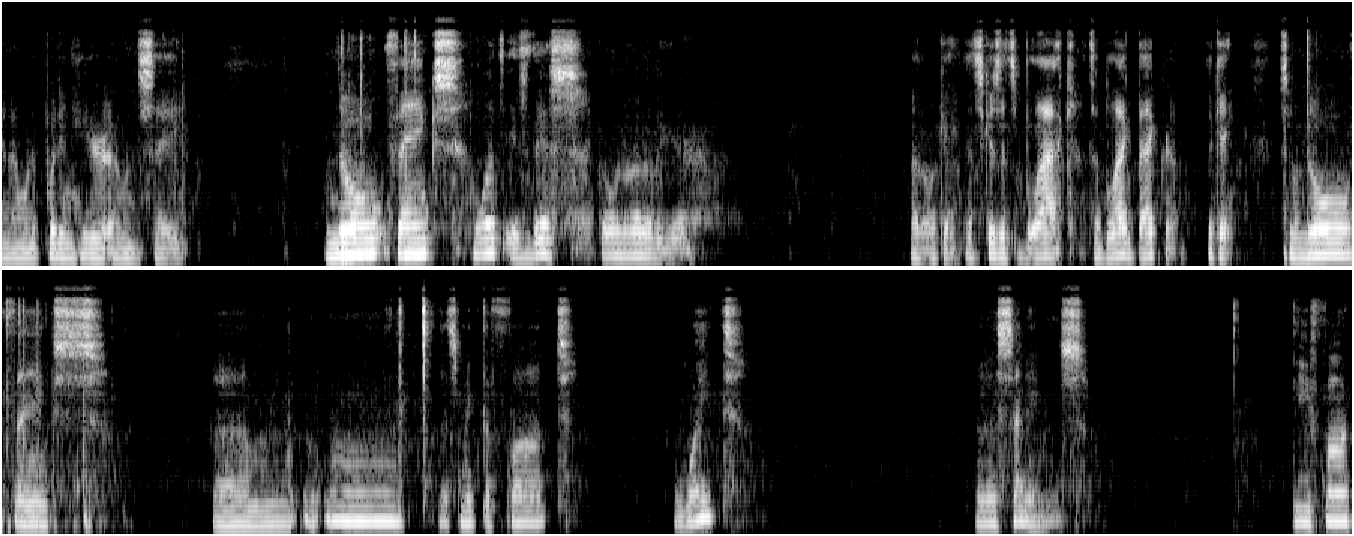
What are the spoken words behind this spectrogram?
and I want to put in here I want to say no thanks. What is this going on over here? Oh okay. That's because it's black. It's a black background. Okay. So no thanks. Um mm, let's make the font white. Uh, settings. The font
